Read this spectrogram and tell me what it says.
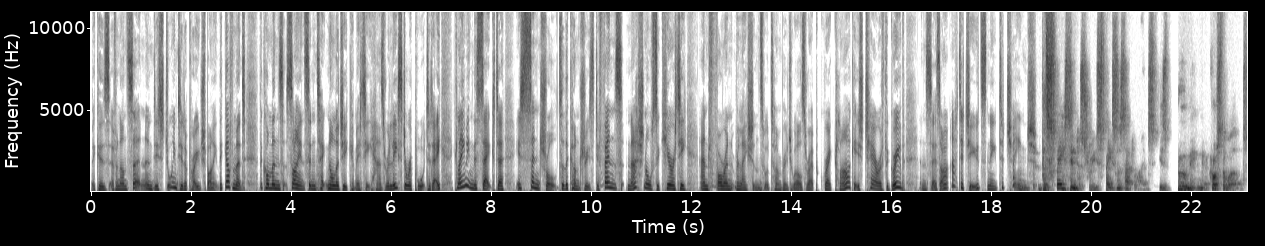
because of an uncertain and disjointed approach by the government. The Commons Science and Technology Committee has released a report today claiming the sector is central to the country's defence, national security, and foreign relations. Well, Tunbridge Wells rep Greg Clark is chair of the group and says our attitudes need to change. The space industry, space and satellites, is booming across the world,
